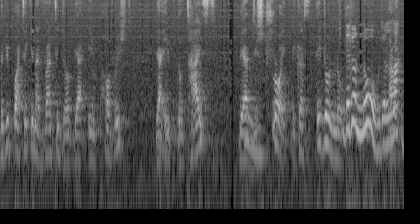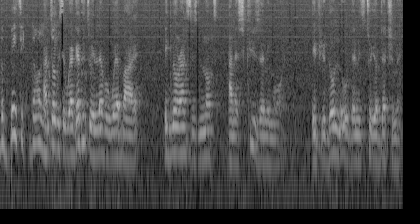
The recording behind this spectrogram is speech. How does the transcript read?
The people are taken advantage of, they are impoverished, they are hypnotized, they are hmm. destroyed because they don't know. They don't know. They lack the basic knowledge. And so we say we are getting to a level whereby ignorance is not an excuse anymore. If you don't know, then it's to your detriment.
